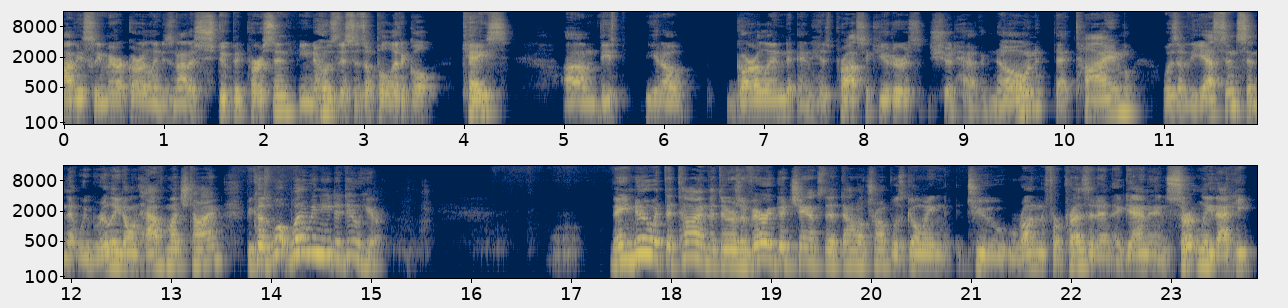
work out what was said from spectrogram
Obviously, Merrick Garland is not a stupid person. He knows this is a political case. Um, these, you know, Garland and his prosecutors should have known that time was of the essence and that we really don't have much time. Because what, what do we need to do here? They knew at the time that there was a very good chance that Donald Trump was going to run for president again, and certainly that he,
